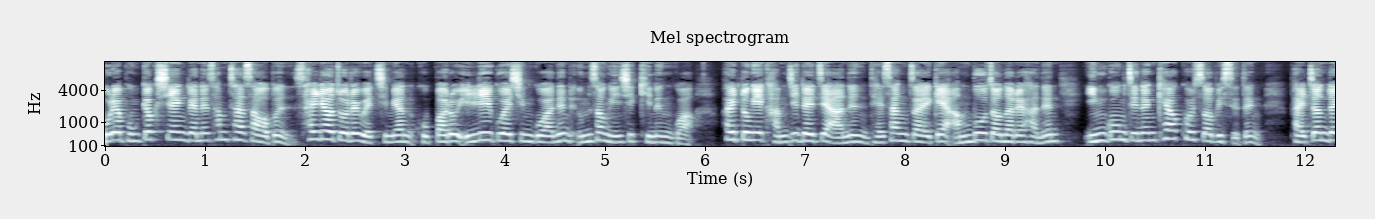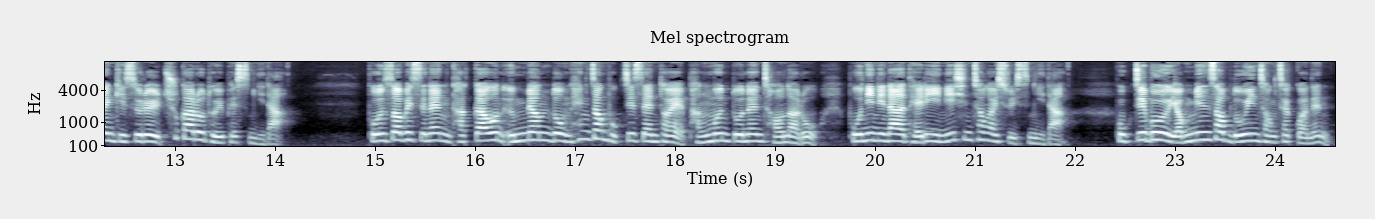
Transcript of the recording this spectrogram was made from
올해 본격 시행되는 3차 사업은 살려줘를 외치면 곧바로 119에 신고하는 음성인식 기능과 활동이 감지되지 않은 대상자에게 안부 전화를 하는 인공지능 케어콜 서비스 등 발전된 기술을 추가로 도입했습니다. 본 서비스는 가까운 읍면동 행정복지센터에 방문 또는 전화로 본인이나 대리인이 신청할 수 있습니다. 복지부 연민섭 노인정책관은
